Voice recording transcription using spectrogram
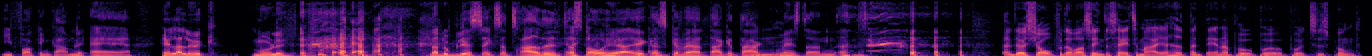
I er fucking gamle. Ja, ja, ja. Held og lykke, Mulle. Når du bliver 36, der står her, ikke? Og skal være dak-dak-mesteren. Mm. Det var sjovt, for der var også en, der sagde til mig, at jeg havde bandana på, på på et tidspunkt,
